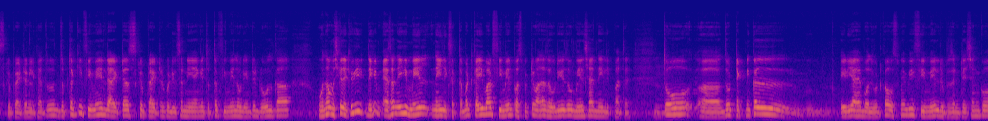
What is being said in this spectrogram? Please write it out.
स्क्रिप्ट राइटर ने लिखा है। तो जब तक कि female director script writer producer नहीं आएँगे तब तक फीमेल ओरिएंटेड रोल का होना मुश्किल है। क्योंकि देखिए ऐसा नहीं कि मेल नहीं लिख सकता बट कई बार फीमेल पर्सपेक्टिव आना ज़रूरी है जो मेल शायद नहीं लिख पाता। है तो जो टेक्निकल एरिया है बॉलीवुड का उसमें भी फीमेल रिप्रेजेंटेशन को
